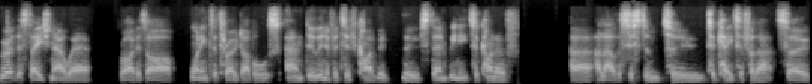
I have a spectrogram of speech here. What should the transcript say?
we're at the stage now where riders are wanting to throw doubles and do innovative kite moves, then we need to kind of uh, allow the system to to cater for that. So,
